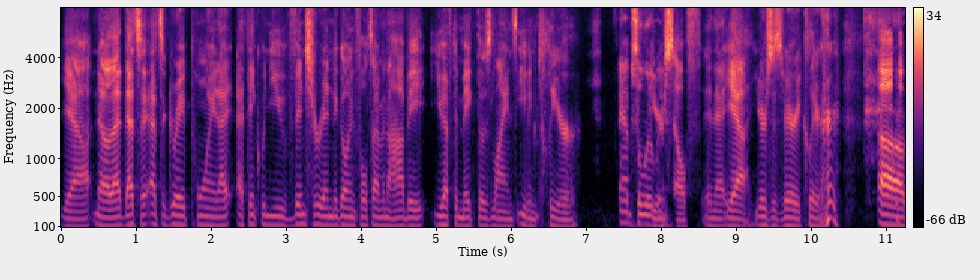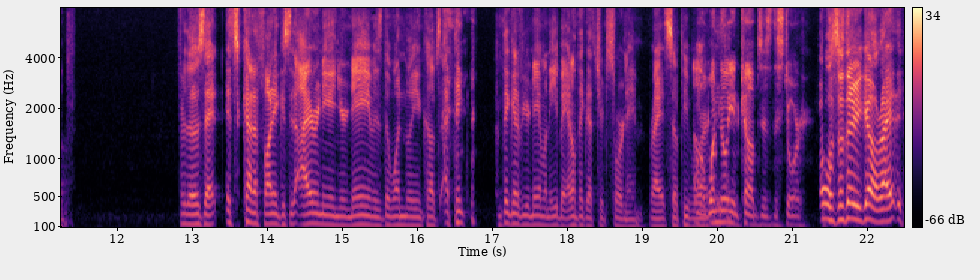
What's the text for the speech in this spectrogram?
yeah, no, that that's a that's a great point. I, I think when you venture into going full time in the hobby, you have to make those lines even clearer. Absolutely. Yourself in that, yeah, yours is very clear. uh, for those that it's kind of funny because the irony in your name is the one million clubs. I think I'm thinking of your name on eBay. I don't think that's your store name, right? So people. Uh, one million Cubs is the store. Oh, so there you go. Right,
